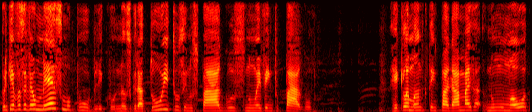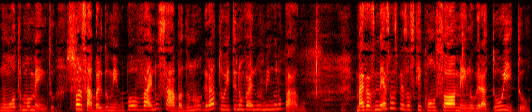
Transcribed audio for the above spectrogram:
Porque você vê o mesmo público nos gratuitos e nos pagos, num evento pago. Reclamando que tem que pagar, mas a- numa, num outro momento. Se for sábado e domingo, o povo vai no sábado no gratuito e não vai no domingo no pago. Mas as mesmas pessoas que consomem no gratuito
